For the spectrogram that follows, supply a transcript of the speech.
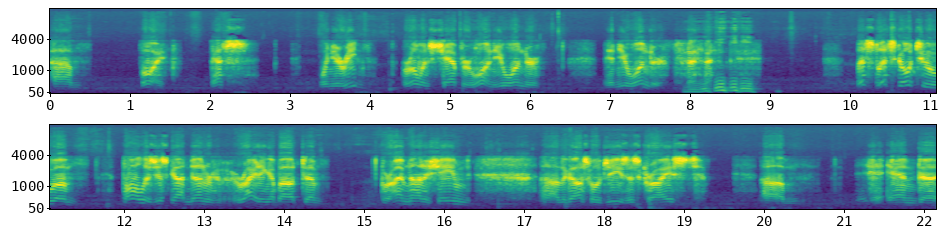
Um, boy, that's when you read Romans chapter 1, you wonder, and you wonder. let's let's go to um, Paul has just gotten done writing about um, for I'm not ashamed uh, the gospel of Jesus Christ, um, and uh,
